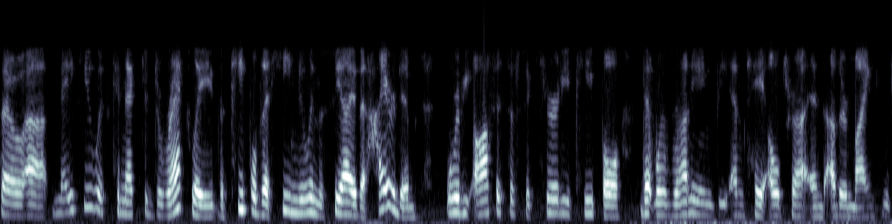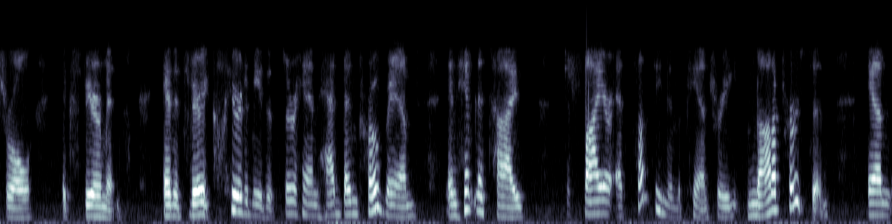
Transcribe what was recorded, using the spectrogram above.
so uh, Maheu was connected directly. The people that he knew in the CIA that hired him were the Office of Security people that were running the MK Ultra and other mind control experiments. And it's very clear to me that Sirhan had been programmed and hypnotized to fire at something in the pantry, not a person. And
